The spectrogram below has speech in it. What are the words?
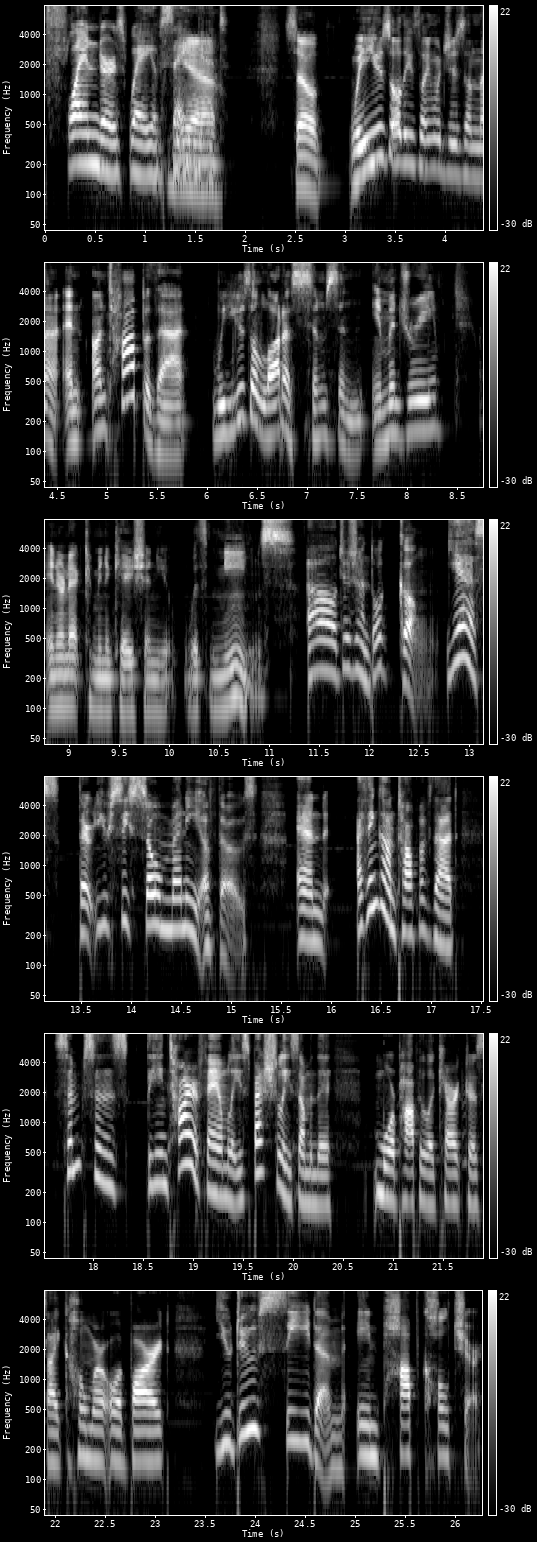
Flanders' way of saying Yeah. it. So we use all these languages on that. And on top of that, we use a lot of Simpson imagery, internet communication you, with memes. Oh, 就是很多梗. Yes, there you see so many of those. And I think on top of that, Simpsons, the entire family, especially some of the more popular characters like Homer or Bart, you do see them in pop culture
